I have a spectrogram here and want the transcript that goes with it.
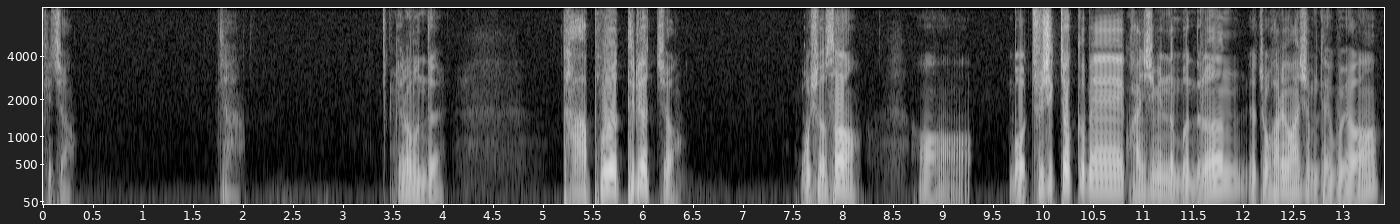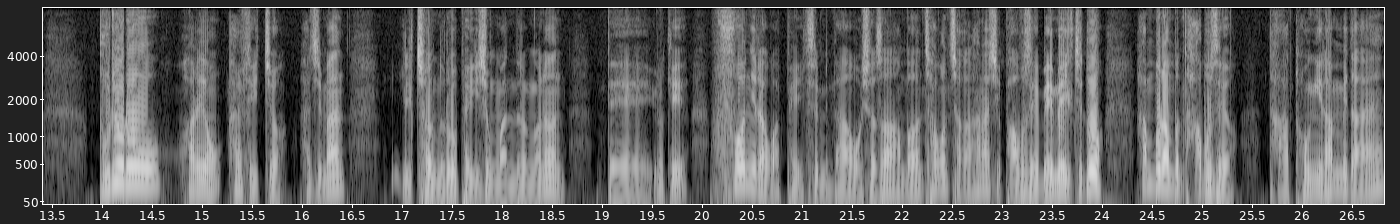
그죠? 자. 여러분들 다 보여드렸죠? 오셔서 어 뭐 주식 적금에 관심 있는 분들은 이쪽 활용하시면 되고요. 무료로 활용할 수 있죠. 하지만 1천으로 120억 만드는 거는 네 이렇게 후원이라고 앞에 있습니다. 오셔서 한번 차근차근 하나씩 봐보세요. 매매일지도 한 분 한 분 다 보세요. 다 동일합니다.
